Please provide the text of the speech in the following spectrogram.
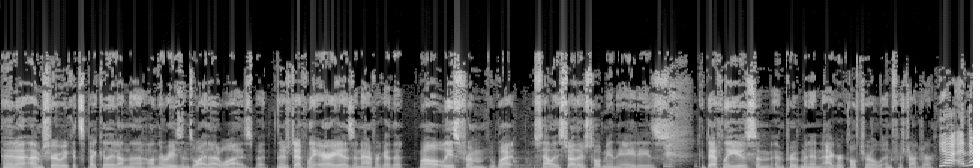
And I, I'm sure we could speculate on the on the reasons why that was, but there's definitely areas in Africa that, well, at least from what Sally Struthers told me in the 80s, could definitely use some improvement in agricultural infrastructure. Yeah, and there,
